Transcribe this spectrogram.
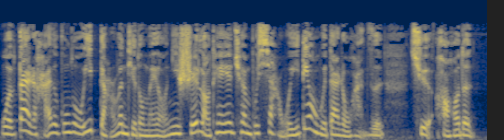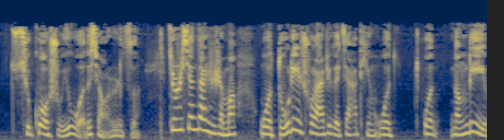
我带着孩子工作，我一点问题都没有。你谁老天爷劝不下，我一定要会带着我孩子去好好的去过属于我的小日子。就是现在是什么？我独立出来这个家庭，我我能力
